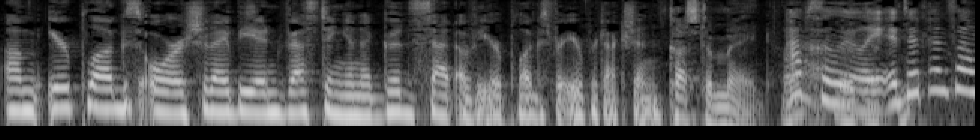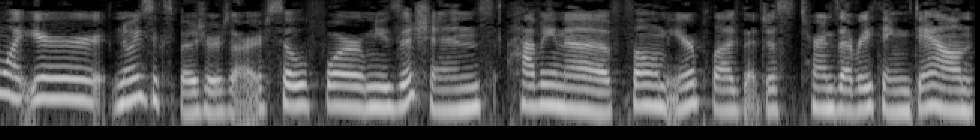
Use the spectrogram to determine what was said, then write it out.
um, earplugs, or should I be investing in a good set of earplugs for ear protection? Custom made. Absolutely. It depends on what your noise exposures are. So for musicians, having a foam earplug that just turns everything down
